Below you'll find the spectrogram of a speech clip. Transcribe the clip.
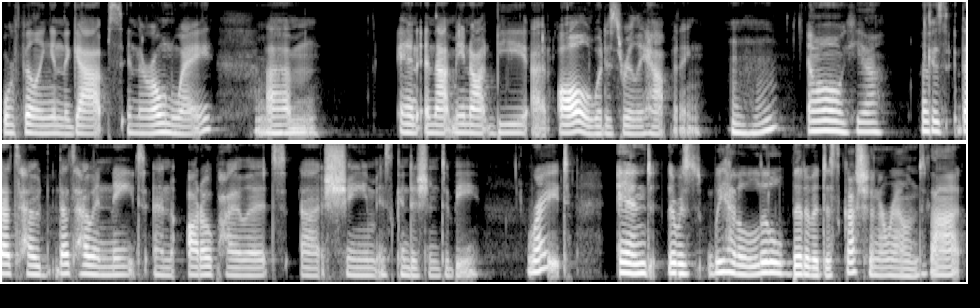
or filling in the gaps in their own way. Mm-hmm. Um, and, and that may not be at all what is really happening. Oh, yeah because that's how that's how innate and autopilot uh, shame is conditioned to be right and there was, we had a little bit of a discussion around that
